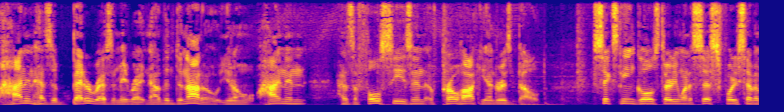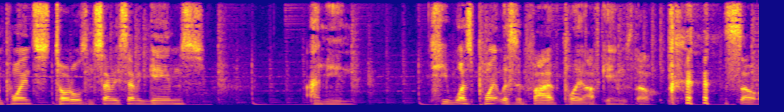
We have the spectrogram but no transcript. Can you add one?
Heinen has a better resume right now than Donato. You know, Heinen has a full season of pro hockey under his belt. 16 goals, 31 assists, 47 points, totals in 77 games. I mean, he was pointless in five playoff games, though. so,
